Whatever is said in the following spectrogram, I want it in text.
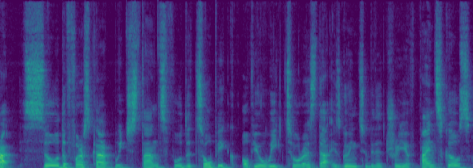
Alright, so the first card which stands for the topic of your week Taurus, that is going to be the Three of Pentacles,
